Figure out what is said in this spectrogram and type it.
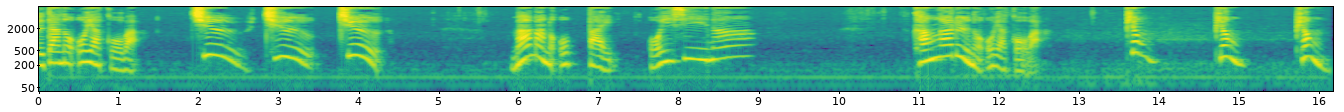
豚の親子は、チュー、チュー、チュー。ママのおっぱい、おいしいな。カンガルーの親子は、ぴょん、ぴょん、ぴょん。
